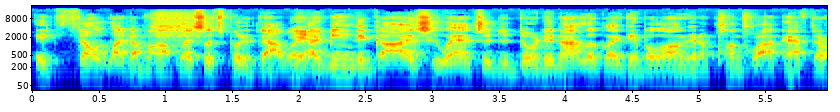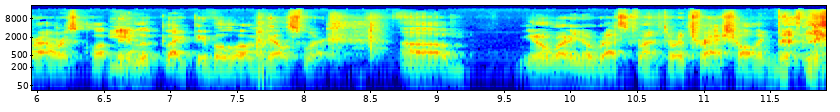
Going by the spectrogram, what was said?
It felt like a mob place. Let's put it that way. Yeah. I mean, the guys who answered the door did not look like they belonged in a punk rock after hours club. They Yeah. looked like they belonged elsewhere. Um, you know, running a restaurant or a trash hauling business.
